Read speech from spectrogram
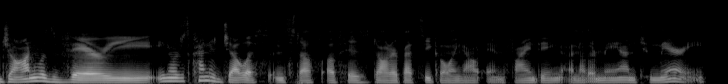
John was very, you know, just kind of jealous and stuff of his daughter Betsy going out and finding another man to marry.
